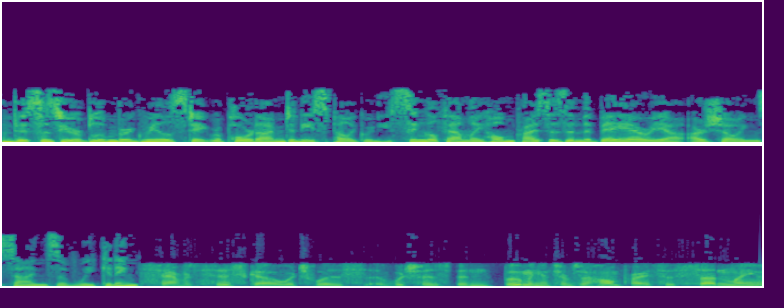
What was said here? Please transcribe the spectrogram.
This is your Bloomberg Real Estate Report. I'm Denise Pellegrini. Single family home prices in the Bay Area are showing signs of weakening. San Francisco, which was which has been booming in terms of home prices, suddenly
